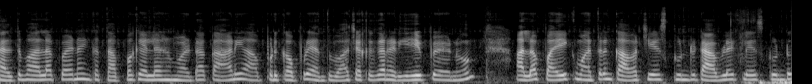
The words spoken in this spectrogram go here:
హెల్త్ బాగాలేకపోయినా ఇంకా తప్పక వెళ్ళానమాట కానీ అప్పటికప్పుడు ఎంత బాగా చక్కగా రెడీ అయిపోయాను. అలా పైకి మాత్రం కవర్ చేసుకుంటూ టాబ్లెట్లు వేసుకుంటూ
